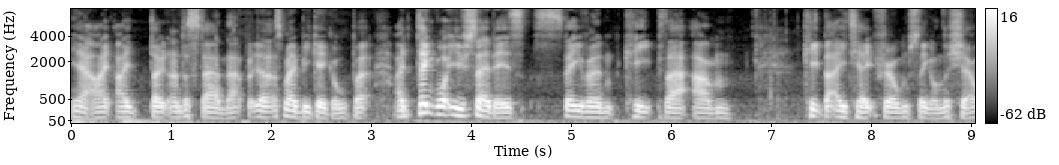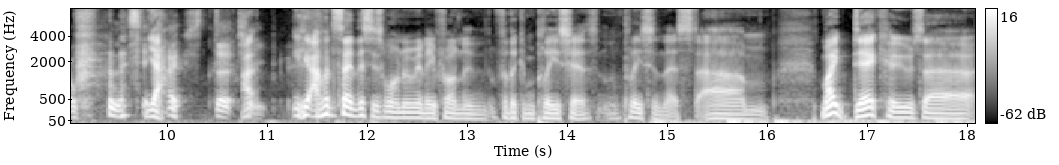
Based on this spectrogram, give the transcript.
Yeah, I, I don't understand that, but yeah, that's made me giggle. But I think what you've said is, Stephen, keep that um keep that 88 films thing on the shelf unless it Yeah. goes dirt I- cheap. Yeah, I would say this is one really fun in- for the completion completionist. Um, Mike Dick, who's uh,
